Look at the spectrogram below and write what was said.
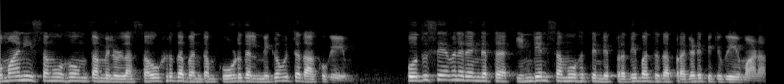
ഒമാനി സമൂഹവും തമ്മിലുള്ള സൗഹൃദ ബന്ധം കൂടുതൽ മികവുറ്റതാക്കുകയും പൊതുസേവന രംഗത്ത് ഇന്ത്യൻ സമൂഹത്തിന്റെ പ്രതിബദ്ധത പ്രകടിപ്പിക്കുകയുമാണ്.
